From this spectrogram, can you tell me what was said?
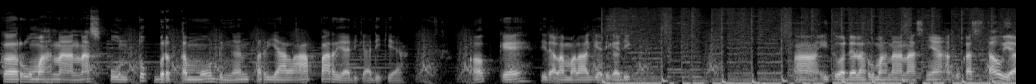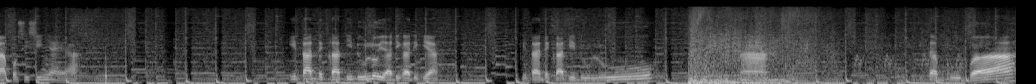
Ke rumah nanas untuk bertemu dengan pria lapar ya adik-adik ya. Oke tidak lama lagi adik-adik. Nah itu adalah rumah nanasnya. Aku kasih tahu ya posisinya ya. Kita dekati dulu ya adik-adik ya. Kita dekati dulu. Nah kita berubah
